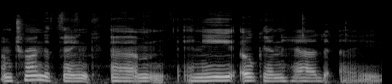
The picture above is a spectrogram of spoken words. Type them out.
I'm trying to think. Um, Annie Oken had a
